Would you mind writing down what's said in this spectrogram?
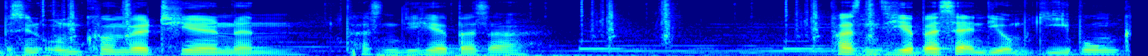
Ein bisschen umkonvertieren, dann passen die hier besser. Passen die hier besser in die Umgebung.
